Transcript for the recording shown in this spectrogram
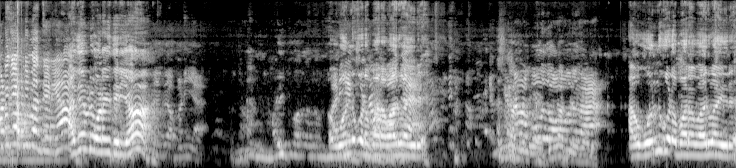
உனக்கு எப்படிமா தெரியும்? அது எப்படி உனக்கு தெரியும்? ஒண்ணு கூட போற வருவாயிரு. அவ ஒண்ணு கூட போற வருவாயிரு.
